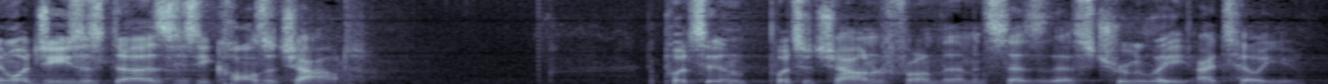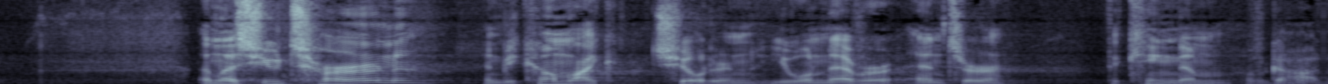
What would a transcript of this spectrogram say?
And what Jesus does is he calls a child, puts, in, puts a child in front of them, and says this Truly, I tell you, unless you turn and become like children, you will never enter the kingdom of God.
